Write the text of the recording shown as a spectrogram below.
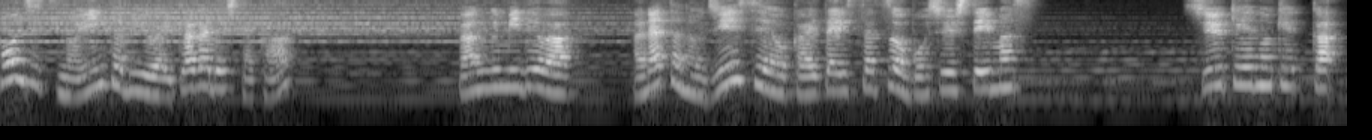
本日のインタビューはいかがでしたか？番組ではあなたの人生を変えた一冊を募集しています。集計の結果、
